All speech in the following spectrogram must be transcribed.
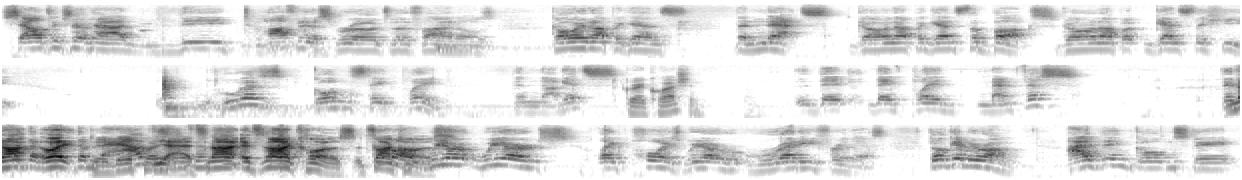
Celtics have had the toughest road to the finals, going up against the Nets, going up against the Bucks, going up against the Heat. Who has Golden State played? The Nuggets. Great question. They they've played Memphis. They've Not, played like- the Mavs. Yeah, it's not it's not close. It's not on, close. We are we are like poised. We are ready for this. Don't get me wrong. I think Golden State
